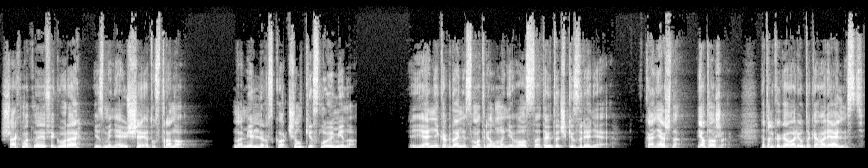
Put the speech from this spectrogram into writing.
Шахматная фигура, изменяющая эту страну». Но Миллер скорчил кислую мину. «Я никогда не смотрел на него с этой точки зрения». «Конечно, я тоже. Я только говорю, такова реальность.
